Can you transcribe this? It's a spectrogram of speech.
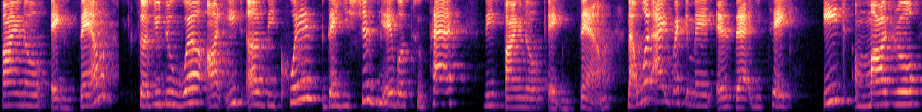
final exam. So if you do well on each of the quiz, then you should be able to pass the final exam. Now what I recommend is that you take each module,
